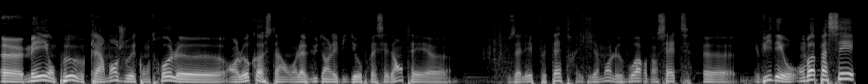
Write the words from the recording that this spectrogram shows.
mais on peut clairement jouer contrôle en low cost. Hein. On l'a vu dans les vidéos précédentes et vous allez peut-être évidemment le voir dans cette vidéo. On va passer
